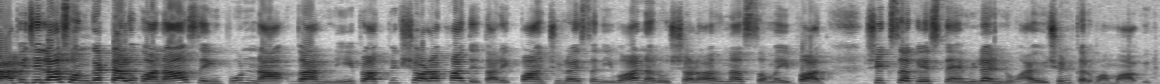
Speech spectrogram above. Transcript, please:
તાપી જિલ્લા સોનગઢ તાલુકાના સિંગપુરના ગામની પ્રાથમિક શાળા ખાતે તારીખ પાંચ જુલાઈ શનિવારના રોજ શાળાના સમય બાદ શિક્ષકે સ્નેહ મિલનનું આયોજન કરવામાં આવ્યું.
